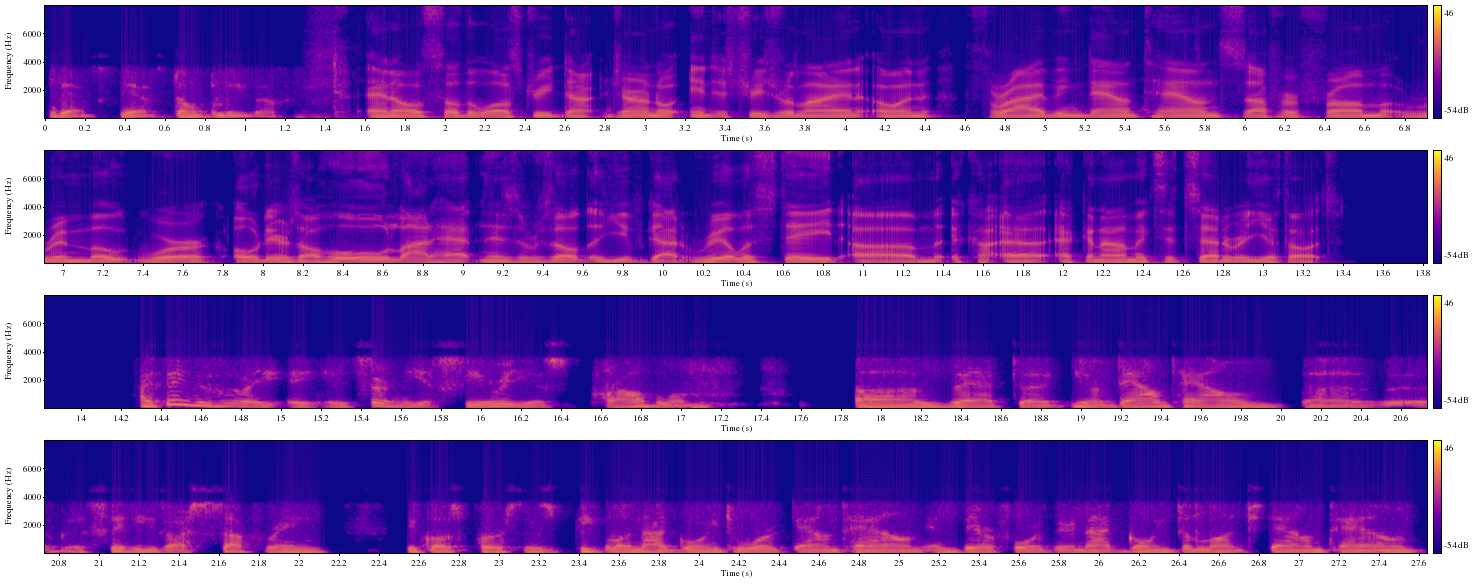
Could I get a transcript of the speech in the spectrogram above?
Yes, yes, don't believe them. And also, the Wall Street Journal industries relying on thriving downtown suffer from remote work. Oh, there's a whole lot happening as a result. Of, you've got real estate, um, uh, economics, et cetera. Your thoughts? I think this is a, a, a certainly a serious problem uh, that uh, you know downtown uh, cities are suffering because persons people are not going to work downtown and therefore they're not going to lunch downtown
